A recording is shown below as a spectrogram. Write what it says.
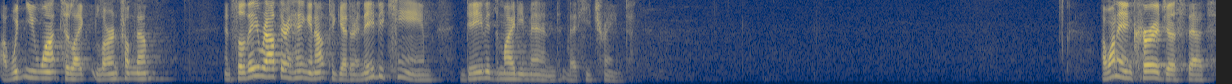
uh, wouldn't you want to like learn from them? And so they were out there hanging out together, and they became David's mighty men that he trained. I want to encourage us that,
